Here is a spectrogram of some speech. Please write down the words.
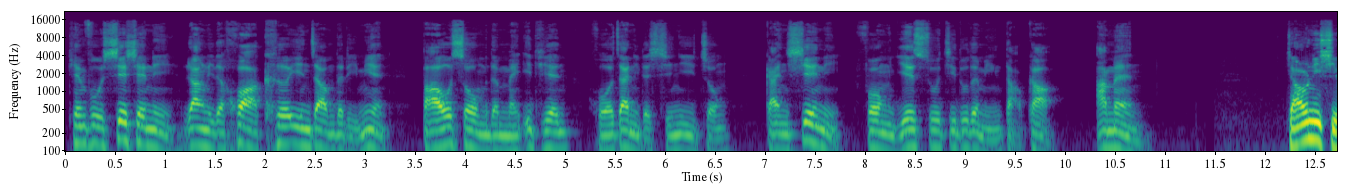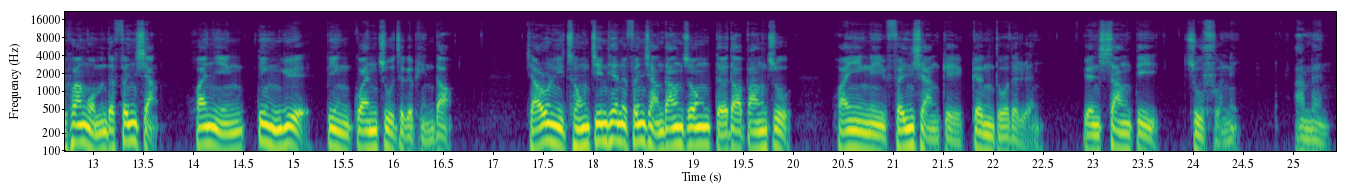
天父，谢谢你，让你的话刻印在我们的里面，保守我们的每一天，活在你的心意中。感谢你。奉耶稣基督的名祷告，阿门。假如你喜欢我们的分享，欢迎订阅并关注这个频道。假如你从今天的分享当中得到帮助，欢迎你分享给更多的人。愿上帝祝福你，阿门。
